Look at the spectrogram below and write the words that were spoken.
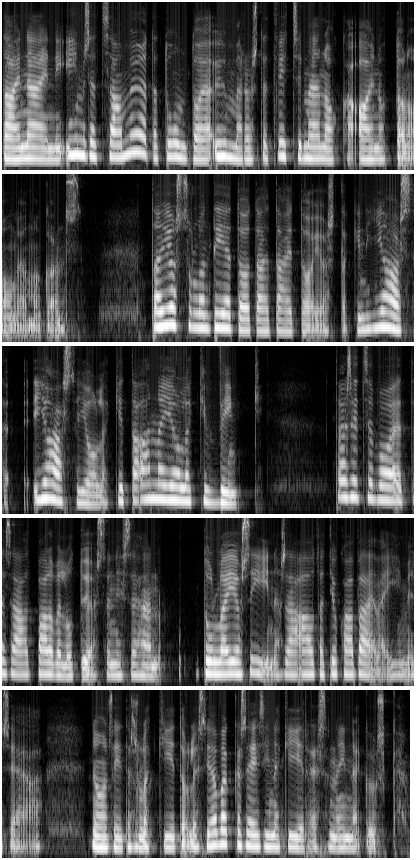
tai näin, niin ihmiset saa myötätuntoa ja ymmärrystä, että vitsi, mä en olekaan ainut ton ongelman kanssa. Tai jos sulla on tietoa tai taitoa jostakin, niin jaa se, jaa se jollekin tai anna jollekin vinkki. Tai sitten se voi, että sä oot palvelutyössä, niin sehän tulee jo siinä. Sä autat joka päivä ihmisiä ja ne on siitä sulle kiitollisia, vaikka se ei siinä kiireessä niin näkyskään.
